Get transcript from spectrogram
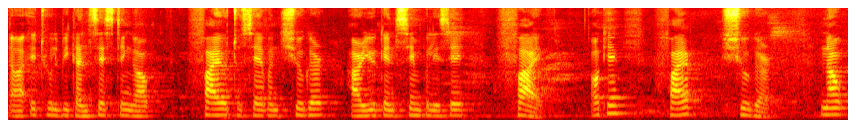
uh, it will be consisting of 5 to 7 sugar or you can simply say 5 okay? 5 sugar. Now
